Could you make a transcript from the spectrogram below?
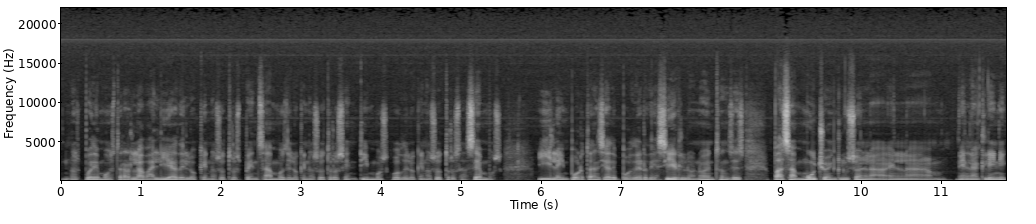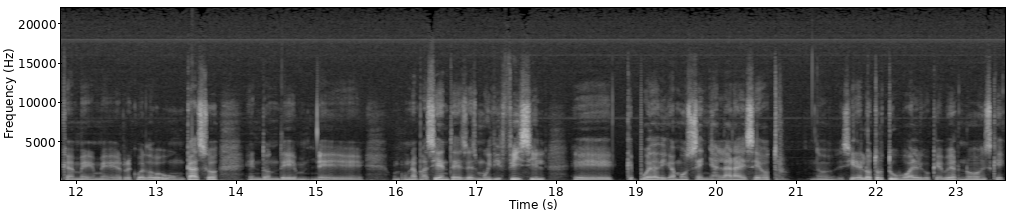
nos puede mostrar la valía de lo que nosotros pensamos, de lo que nosotros sentimos o de lo que nosotros hacemos y la importancia de poder decirlo, ¿no? Entonces pasa mucho incluso en la, en la, en la clínica. Me, recuerdo un caso en donde eh, una paciente es, es muy difícil que pueda, digamos, señalar a ese otro. ¿No? Es decir, el otro tuvo algo que ver, ¿no? Es que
